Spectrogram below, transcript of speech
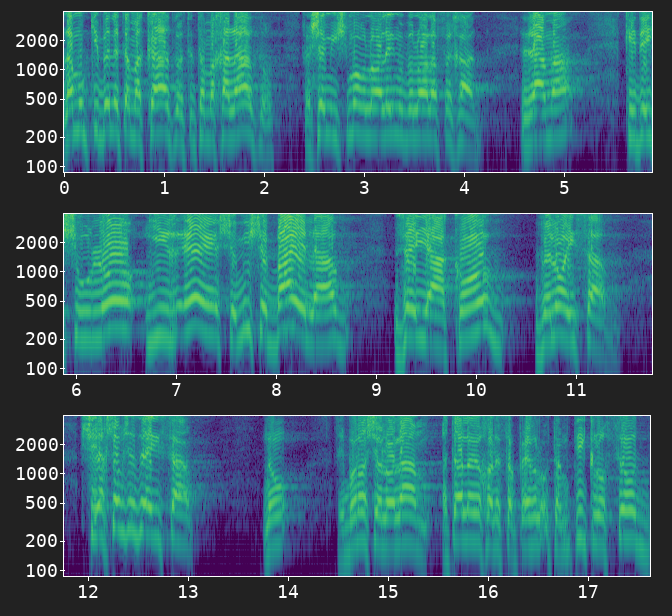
למה הוא קיבל את המכה הזאת, את המחלה הזאת? השם ישמור לא עלינו ולא על אף אחד. למה? כדי שהוא לא יראה שמי שבא אליו זה יעקב ולא עשיו. שיחשוב שזה עשיו. נו, ריבונו של עולם, אתה לא יכול לספר לו, תמתיק לו סוד,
